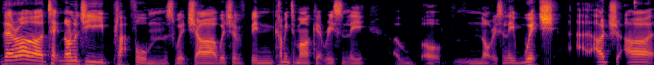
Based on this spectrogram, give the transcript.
There are technology platforms which are which have been coming to market recently, uh, or not recently, which are, are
